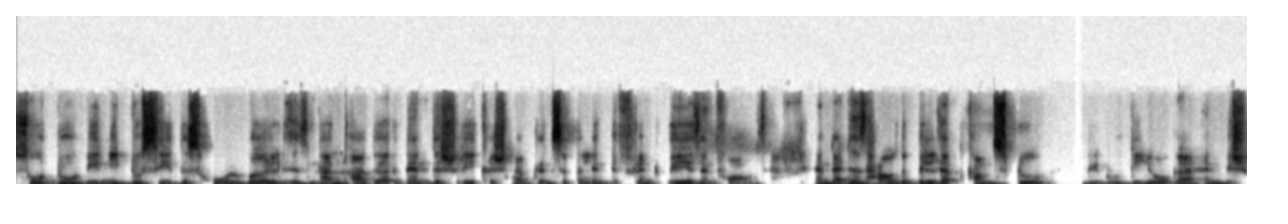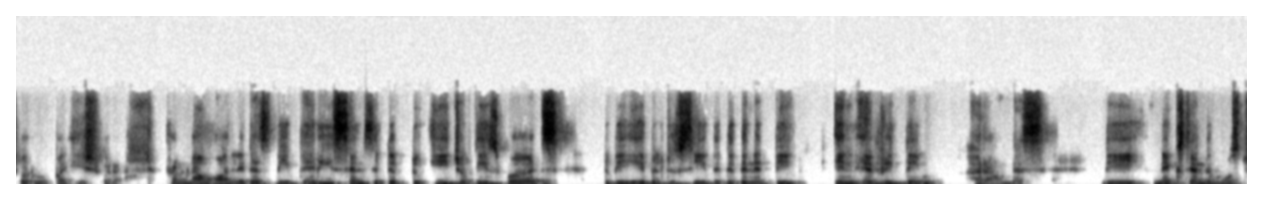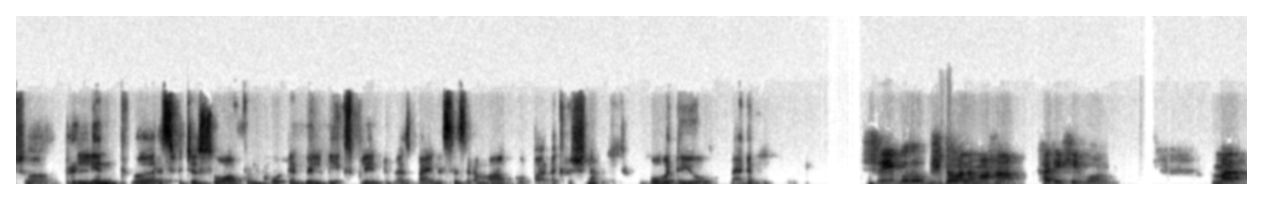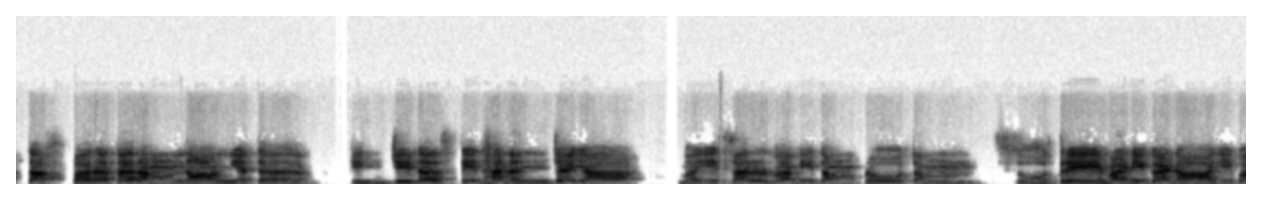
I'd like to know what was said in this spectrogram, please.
So too, we need to see this whole world is none other than the Sri Krishna principle in different ways and forms. And that is how the build-up comes to Vibhuti Yoga and Vishwarupa Ishvara. From now on, let us be very sensitive to each of these words to be able to see the divinity in everything around us. The next and the most uh, brilliant verse, which is so often quoted, will be explained to us by Mrs. Rama Gopalakrishna. Over to you, madam. Shri Guru Bhyo Namaha Harihi Om. Mattah parataram nanyata kinchidasti dhananjaya मयि सर्वमिदं प्रोतं सूत्रे मणिगणा इव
